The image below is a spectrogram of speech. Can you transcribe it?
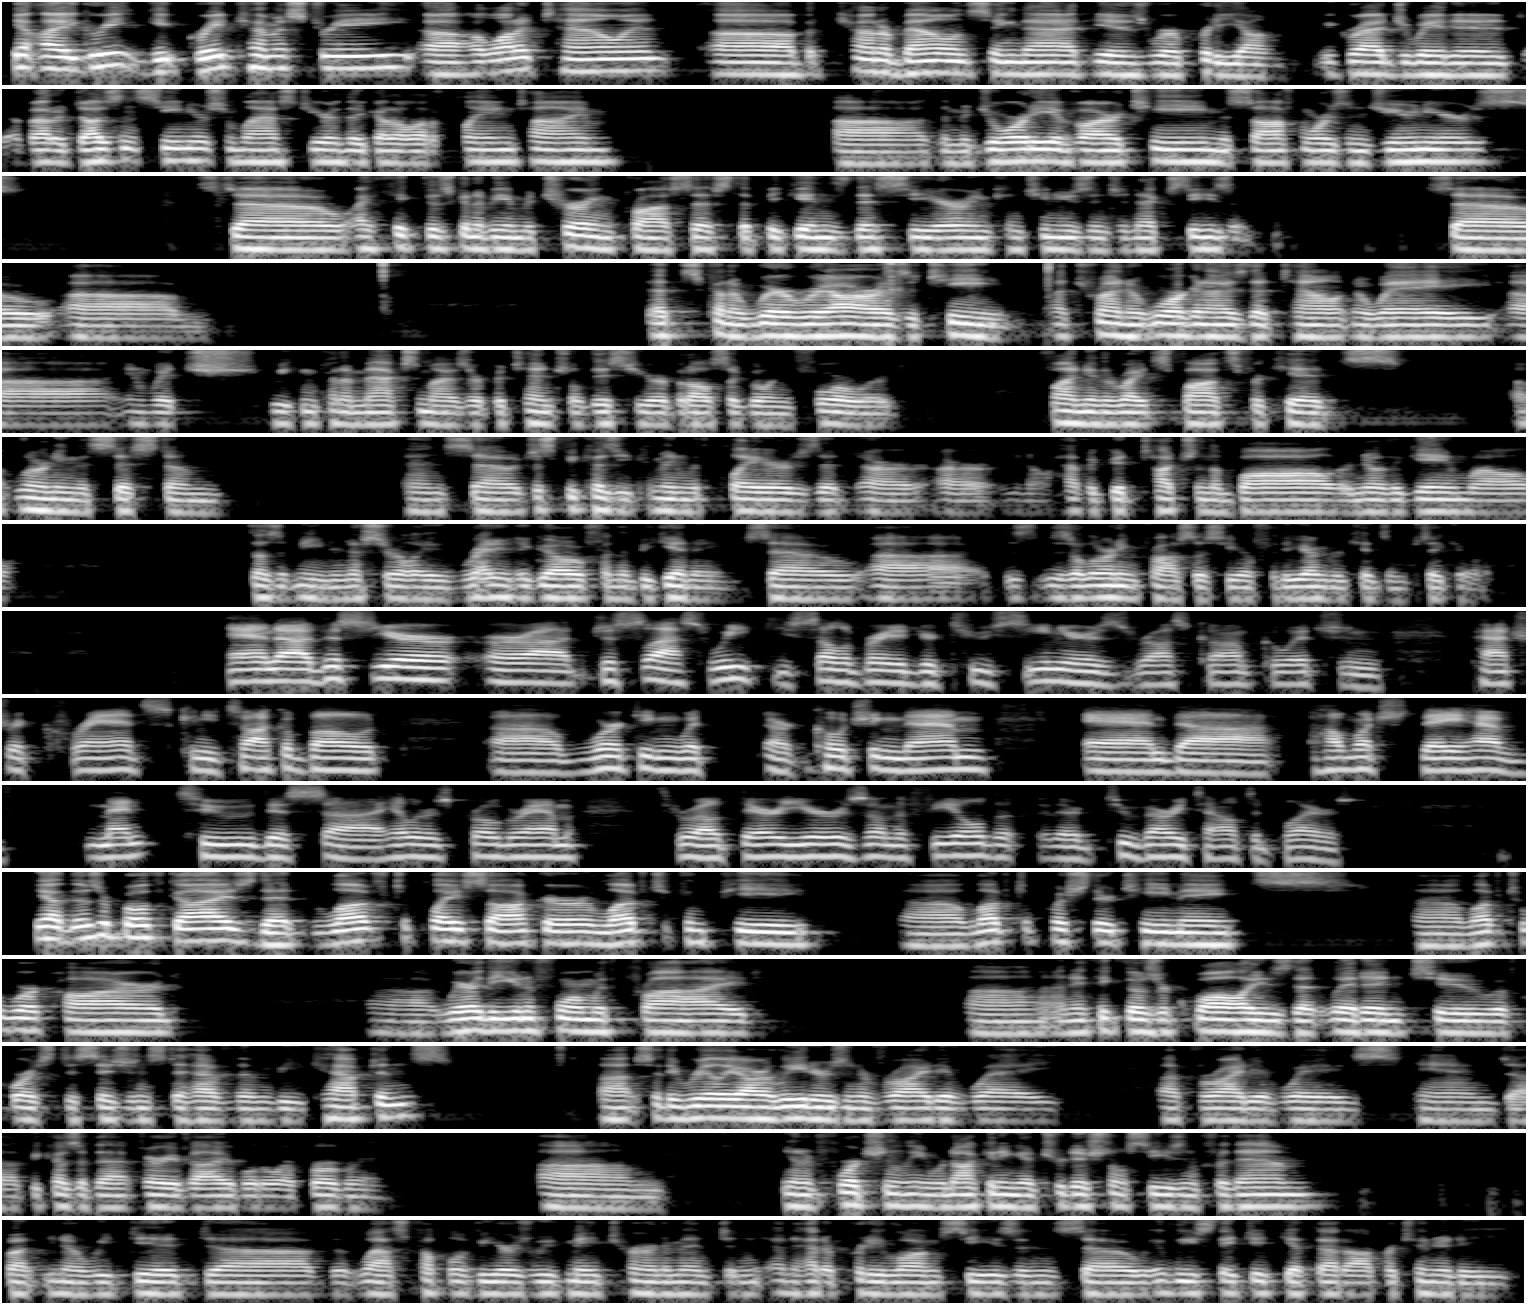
Yeah, I agree. Great chemistry, uh, a lot of talent, uh, but counterbalancing that is we're pretty young. We graduated about a dozen seniors from last year that got a lot of playing time. Uh, the majority of our team is sophomores and juniors. So I think there's going to be a maturing process that begins this year and continues into next season. So um, that's kind of where we are as a team, uh, trying to organize that talent in a way uh, in which we can kind of maximize our potential this year, but also going forward, finding the right spots for kids, uh, learning the system. And so, just because you come in with players that are, are, you know, have a good touch on the ball or know the game well, doesn't mean you're necessarily ready to go from the beginning. So, uh, there's, there's a learning process here for the younger kids in particular. And uh, this year, or uh, just last week, you celebrated your two seniors, Ross Komkowicz and Patrick Krantz. Can you talk about uh, working with or coaching them and uh, how much they have meant to this uh, Hillers program throughout their years on the field. They're two very talented players. Yeah, those are both guys that love to play soccer, love to compete, uh, love to push their teammates, uh, love to work hard, uh, wear the uniform with pride. Uh, and I think those are qualities that led into, of course, decisions to have them be captains. Uh, so they really are leaders in a variety of way, a variety of ways, and uh, because of that, very valuable to our program. Um, and unfortunately, we're not getting a traditional season for them. But you know, we did uh, the last couple of years. We've made tournament and, and had a pretty long season, so at least they did get that opportunity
